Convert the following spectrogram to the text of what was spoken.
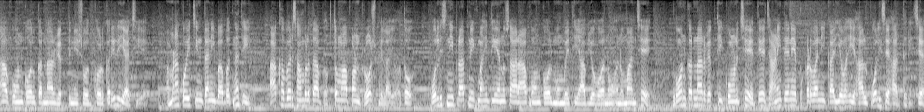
આ ફોન કોલ કરનાર વ્યક્તિની શોધખોળ કરી રહ્યા છીએ. હમણાં કોઈ ચિંતાની બાબત નથી. આ ખબર સાંભળતા ભક્તોમાં પણ રોષ ફેલાયો હતો. પોલીસની પ્રાથમિક માહિતી અનુસાર આ ફોન કોલ મુંબઈથી આવ્યો હોવાનું અનુમાન છે. ફોન કરનાર વ્યક્તિ કોણ છે તે જાણી તેને પકડવાની કાર્યવાહી હાલ પોલીસે હાથ ધરી છે.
